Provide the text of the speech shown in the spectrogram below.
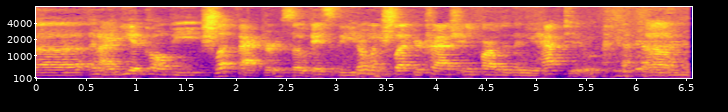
uh, an idea called the schlep factor. So basically, you don't want to schlep your trash any farther than you have to. Um,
